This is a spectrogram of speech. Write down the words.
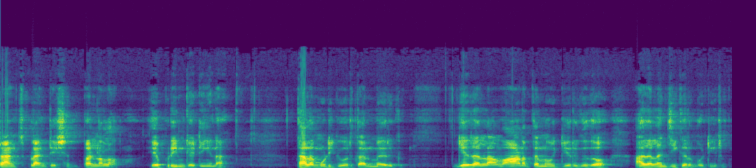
டிரான்ஸ்பிளான்டேஷன் பண்ணலாம். எப்படின்னு கேட்டிங்கன்னா தலைமுடிக்கு ஒரு தன்மை இருக்குது எதெல்லாம் வானத்தை நோக்கி இருக்குதோ அதெல்லாம் சீக்கிரம் கொட்டிடும்.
